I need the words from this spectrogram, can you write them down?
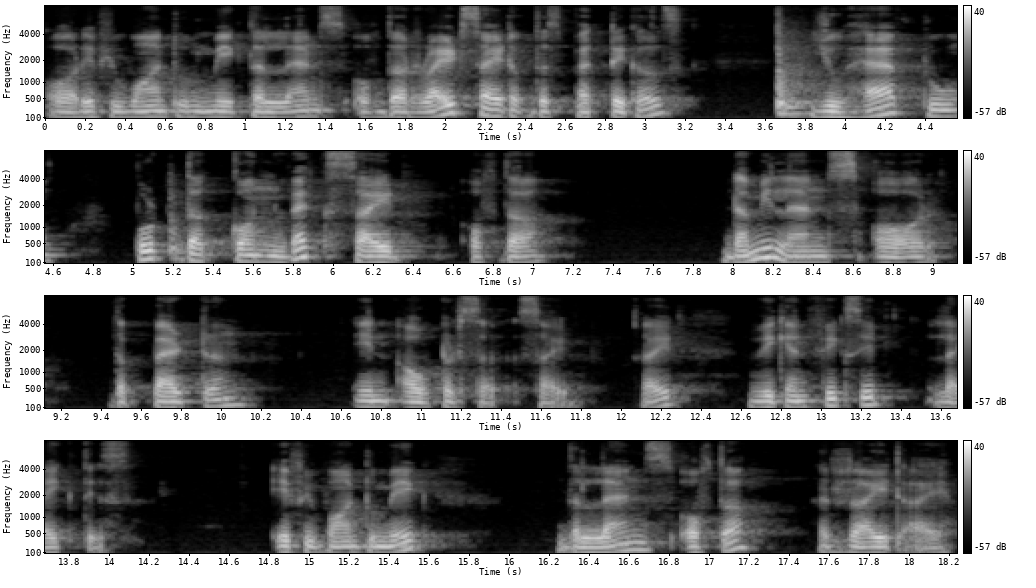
or if you want to make the lens of the right side of the spectacles you have to put the convex side of the dummy lens or the pattern in outer side right? We can fix it like this. If we want to make the lens of the right eye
